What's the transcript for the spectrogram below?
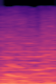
Whoa.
